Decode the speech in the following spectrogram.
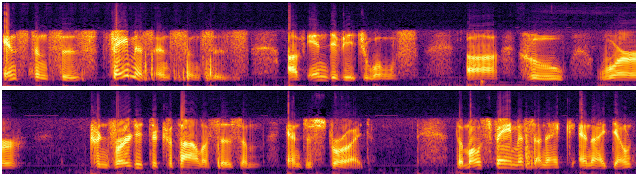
instances, famous instances, of individuals uh, who were converted to Catholicism and destroyed. The most famous, and I and I don't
